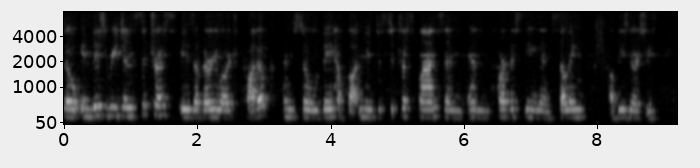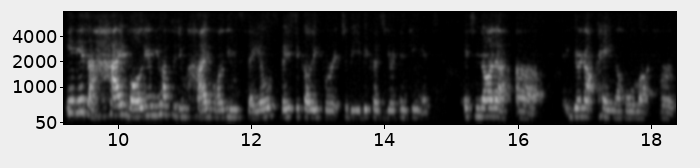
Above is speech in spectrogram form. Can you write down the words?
So in this region, citrus is a very large product. And so they have gotten into citrus plants and, and harvesting and selling of these nurseries. It is a high volume. You have to do high volume sales basically for it to be because you're thinking it's it's not a you're not paying a whole lot for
